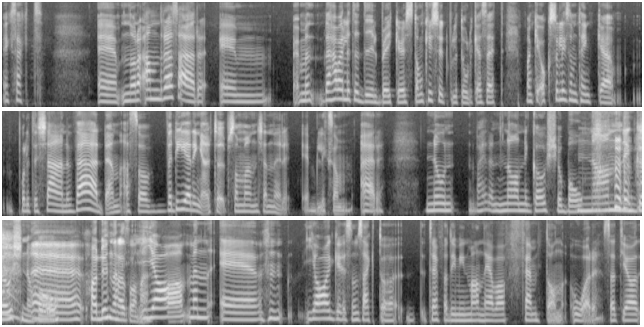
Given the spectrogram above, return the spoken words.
exakt. Eh, några andra så här, ehm, men det här var lite dealbreakers, de kan ju se ut på lite olika sätt. Man kan också liksom tänka på lite kärnvärden, alltså värderingar typ som man känner eh, liksom är non, vad heter det? non-negotiable. Non-negotiable. Eh, Har du några sådana? Ja, men eh, jag som sagt då, träffade min man när jag var 15 år. Så att jag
